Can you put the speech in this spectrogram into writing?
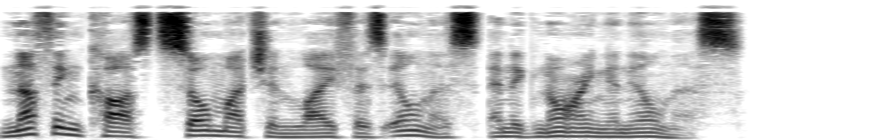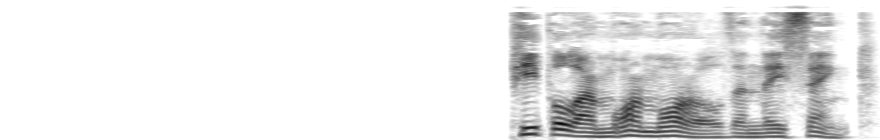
Nothing costs so much in life as illness and ignoring an illness. People are more moral than they think.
